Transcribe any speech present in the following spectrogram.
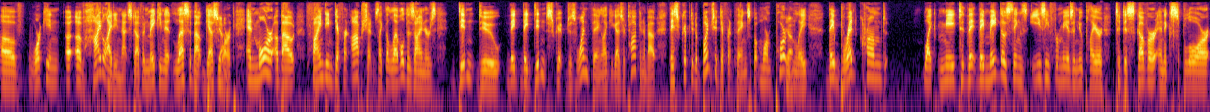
of working uh, of highlighting that stuff and making it less about guesswork and more about finding different options like the level designers didn't do they they didn't script just one thing like you guys are talking about. They scripted a bunch of different things but more importantly they breadcrumbed like me to they, they made those things easy for me as a new player to discover and explore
